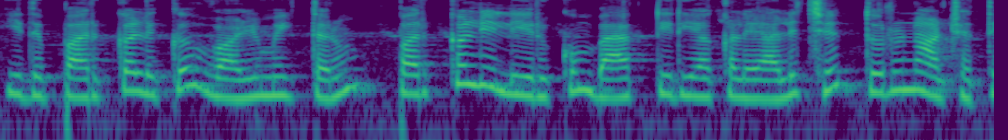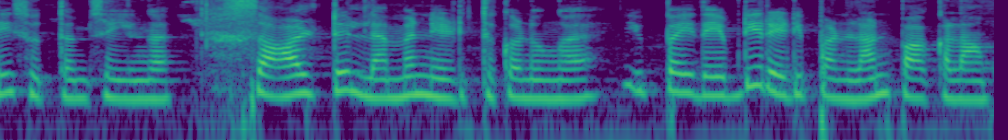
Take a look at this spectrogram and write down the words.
இது பற்களுக்கு வலிமை தரும். பற்களில் இருக்கும் பாக்டீரியாக்களை அழித்து துருநாற்றத்தை சுத்தம் செய்யுங்க. சால்ட்டு லெமன் எடுத்துக்கணுங்க. இப்போ இதை எப்படி ரெடி பண்ணலான்னு பார்க்கலாம்.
